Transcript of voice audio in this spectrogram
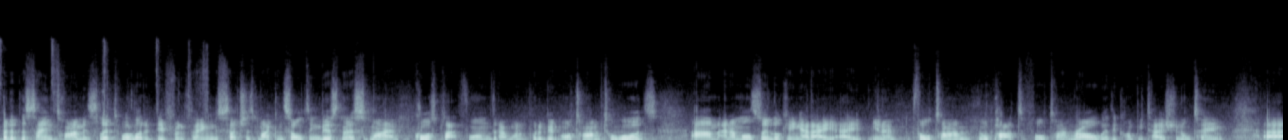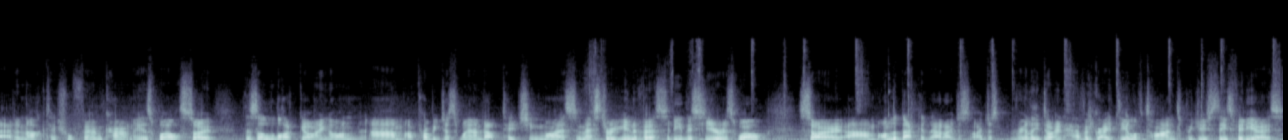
But at the same time, it's led to a lot of different things, such as my consulting business, my course platform that I want to put a bit more time towards, um, and I'm also looking at a, a you know full-time or part to full-time role with a computational team uh, at an architectural firm currently as well. So there's a lot going on. Um, I probably just wound up teaching my semester at university this year as well. So um, on the back of that, I just I just really don't have a great deal of time to produce these videos.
